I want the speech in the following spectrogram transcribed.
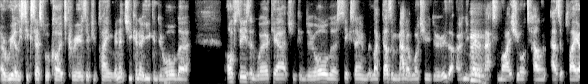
a really successful college career is if you're playing minutes. You can you can do all the off-season workouts you can do all the 6 a.m like doesn't matter what you do the only way mm. to hmm. maximize your talent as a player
